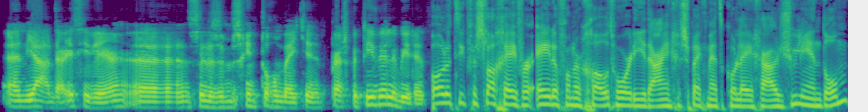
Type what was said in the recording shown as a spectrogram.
En ja, daar is hij weer. Uh, zullen ze misschien toch een beetje perspectief willen bieden. Politiek verslaggever Ede van der Groot hoorde je daar in gesprek met collega Julien Dom.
